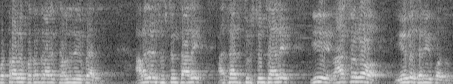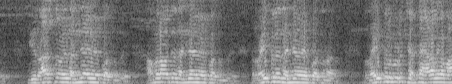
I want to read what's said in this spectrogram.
కుట్రాలు కుతంత్రాలు తెరలు చూపారు అలజడి సృష్టించాలి అశాంతి సృష్టించాలి ఈ రాష్ట్రంలో ఏదో జరిగిపోతుంది. ఈ రాష్ట్రం అనేది అన్యాయం అయిపోతుంది అమరావతి అన్యాయం అయిపోతుంది రైతులు ఏదో అయిపోతున్నారు. రైతుల గురించి ఎంత హేళనగా మా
